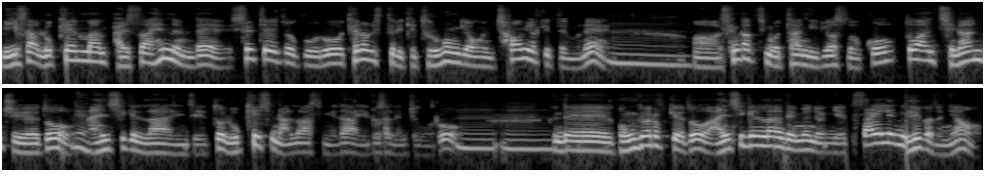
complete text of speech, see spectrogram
미사일 로켓만 발사했는데 실제적으로 테러리스트들이 이렇게 들어온 경우는 처음이었기 때문에 음. 어, 생각지 못한 일이었었고 또한 지난 주에도 네. 안식일 날 이제 또 로켓이 날라왔습니다 예루살렘 쪽으로. 음, 음. 근데 공교롭게도 안식일 날 되면 여기 사이렌이 울리거든요.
